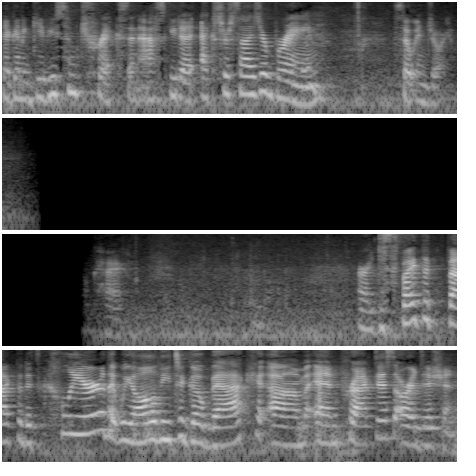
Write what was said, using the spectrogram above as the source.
They're going to give you some tricks and ask you to exercise your brain. So enjoy. Okay. All right, despite the fact that it's clear that we all need to go back um, and practice our addition,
